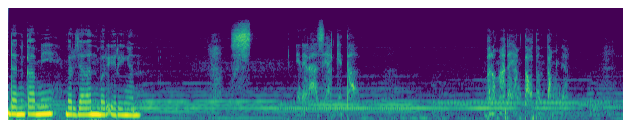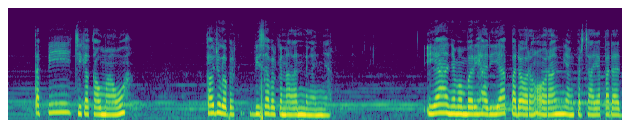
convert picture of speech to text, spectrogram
dan kami berjalan beriringan. Shh. Tapi jika kau mau, kau juga ber bisa berkenalan dengannya. Ia hanya memberi hadiah pada orang-orang yang percaya pada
